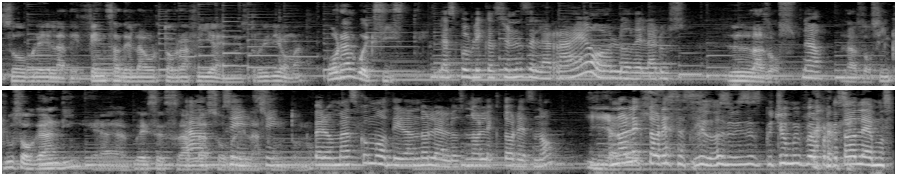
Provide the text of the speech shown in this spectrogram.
sobre la defensa de la ortografía en nuestro idioma, por algo existe. ¿Las publicaciones de la RAE o lo de la Luz? Las dos. No. Las dos. Incluso Gandhi eh, a veces habla Ah, sobre sí, el sí. asunto, ¿no? Pero más como tirándole a los no lectores, ¿no? Y a No los- lectores asiduos, se escuchó muy feo porque todos leemos.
